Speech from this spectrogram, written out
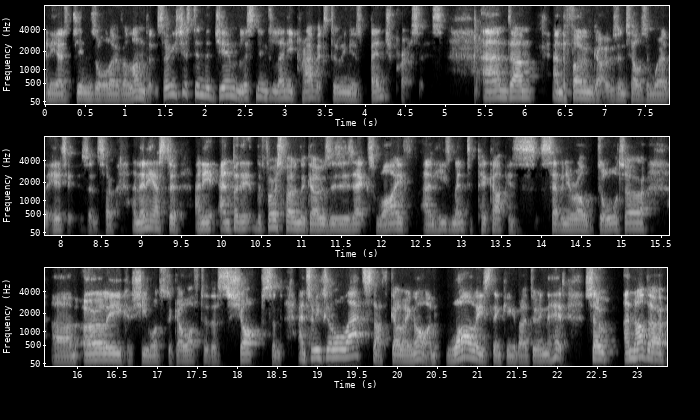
and he has gyms all over london. So he's just in the gym listening to lenny kravitz doing his bench presses. And um and the phone goes and tells him where the hit is. And so and then he has to and he and but the first phone that goes is his ex-wife and he's meant to pick up his seven-year-old daughter um, early because she wants to go off to the shops. And and so he's got all that stuff going on while he's thinking about doing the hit. So another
